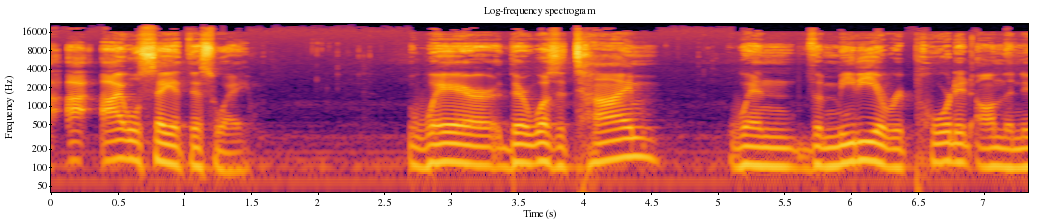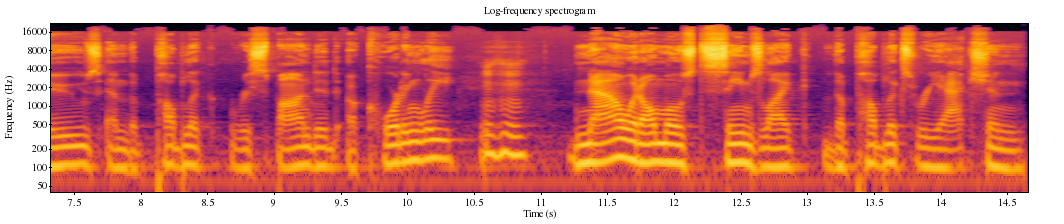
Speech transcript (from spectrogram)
I, I I will say it this way: where there was a time when the media reported on the news and the public responded accordingly. Now it almost seems like the public's reaction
